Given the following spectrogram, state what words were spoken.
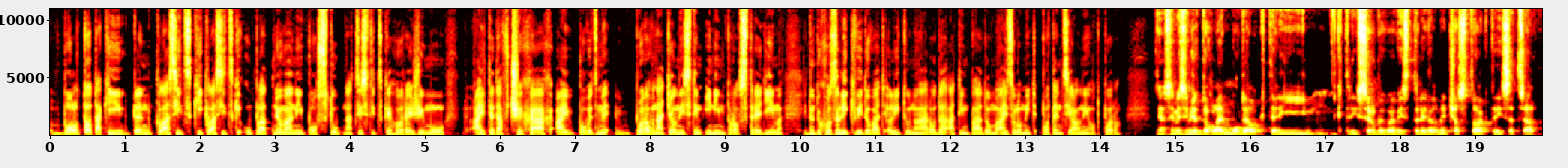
Bol to taký ten klasický, klasicky uplatňovaný postup nacistického režimu, aj teda v Čechách, aj povedzme porovnateľný s tým iným prostredím, jednoducho zlikvidovať elitu národa a tým pádom aj zlomiť potenciálny odpor? Já si myslím, že tohle je model, který, který se objevuje v historii velmi často a který se třeba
